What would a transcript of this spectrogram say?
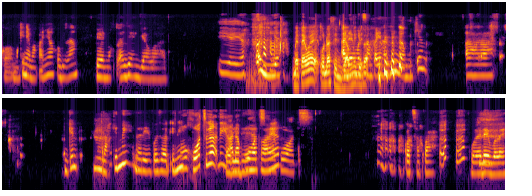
kok mungkin ya makanya aku bilang biarin waktu aja yang jawab Iya ya. oh iya BTW udah sejam ada nih yang mau kita. disampaikan lagi nggak mungkin ah mungkin terakhir nih dari episode ini Mau quotes gak nih? Dari ada quotes, ada Air? quotes. quotes apa boleh deh boleh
